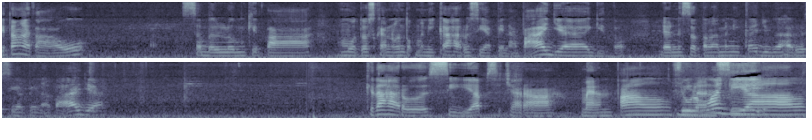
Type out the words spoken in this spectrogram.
kita nggak tahu sebelum kita memutuskan untuk menikah harus siapin apa aja gitu. Dan setelah menikah juga harus siapin apa aja. Kita harus siap secara mental, Diulang lagi. finansial,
